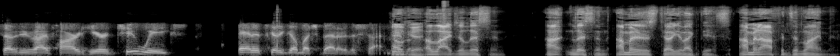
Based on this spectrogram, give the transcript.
75 hard here in two weeks, and it's going to go much better this time. Oh, good. Elijah, listen. Listen, I'm going to just tell you like this. I'm an offensive lineman.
